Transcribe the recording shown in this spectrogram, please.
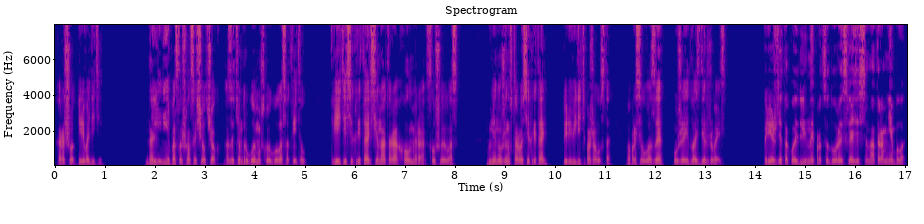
Хорошо, переводите». На линии послышался щелчок, а затем другой мужской голос ответил. «Третий секретарь сенатора Холмера, слушаю вас». «Мне нужен второй секретарь. Переведите, пожалуйста», — попросил Лазе, уже едва сдерживаясь. Прежде такой длинной процедуры связи с сенатором не было,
